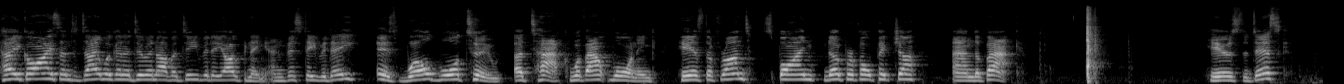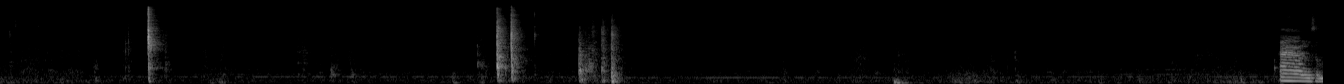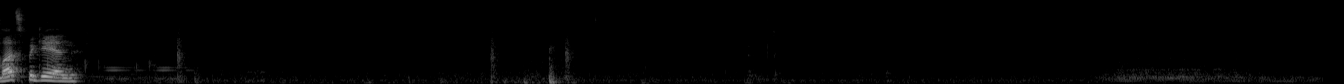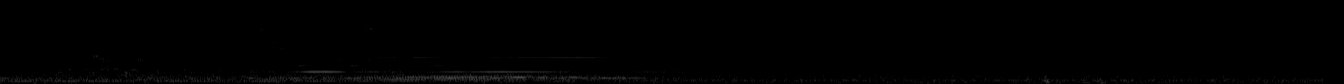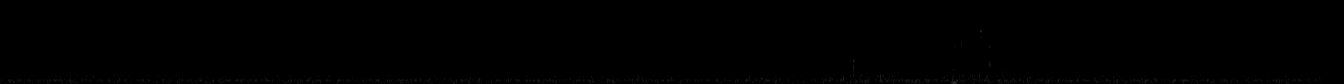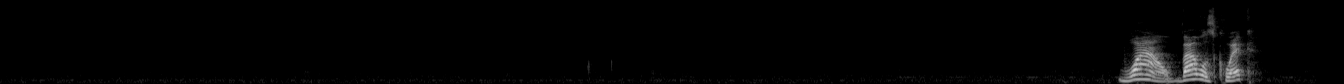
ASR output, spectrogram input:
Hey guys, and today we're going to do another DVD opening, and this DVD is World War II Attack Without Warning. Here's the front, spine, no profile picture, and the back. Here's the disc. And let's begin. Wow, that was quick.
